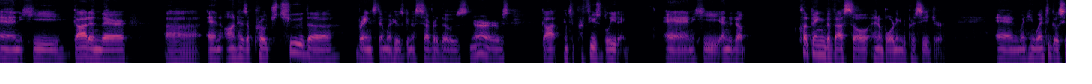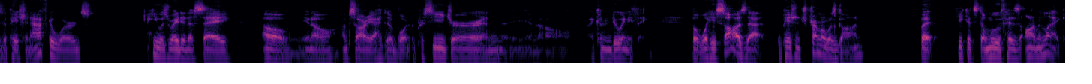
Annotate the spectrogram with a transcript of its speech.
And he got in there, uh, and on his approach to the brainstem, where he was going to sever those nerves, got into profuse bleeding. And he ended up clipping the vessel and aborting the procedure. And when he went to go see the patient afterwards, he was ready to say, Oh, you know, I'm sorry, I had to abort the procedure and, you know, I couldn't do anything. But what he saw is that the patient's tremor was gone, but he could still move his arm and leg.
